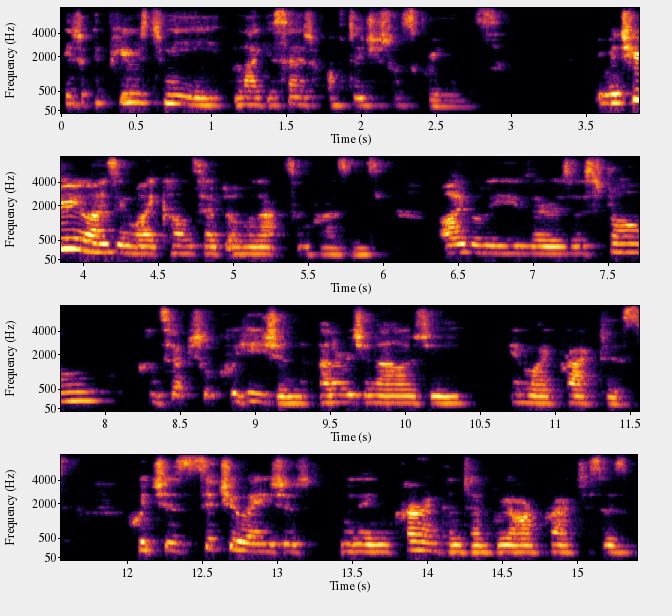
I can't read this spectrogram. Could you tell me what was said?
it appears to me like a set of digital screens. In materializing my concept of an absent presence, I believe there is a strong conceptual cohesion and originality in my practice, which is situated within current contemporary art practices,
